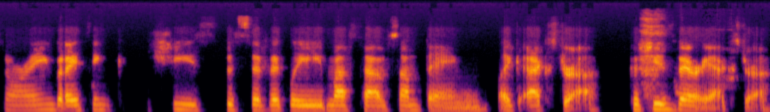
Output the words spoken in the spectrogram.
snoring, but I think she specifically must have something like extra because she's very extra.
